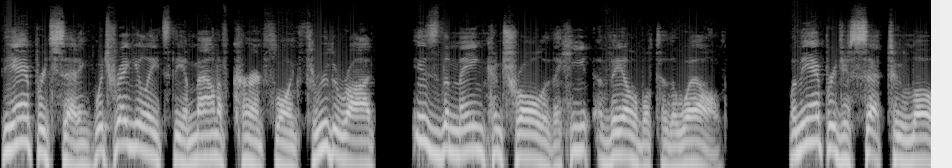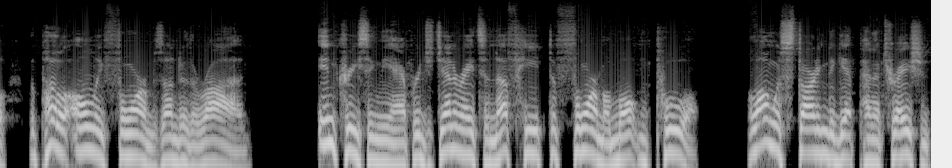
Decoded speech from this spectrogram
The amperage setting, which regulates the amount of current flowing through the rod, is the main control of the heat available to the weld. When the amperage is set too low, the puddle only forms under the rod. Increasing the amperage generates enough heat to form a molten pool. Along with starting to get penetration,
